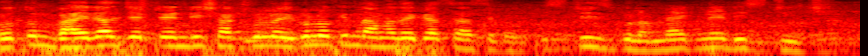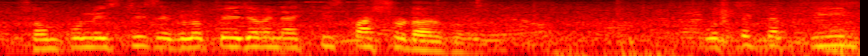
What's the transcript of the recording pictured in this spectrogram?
নতুন ভাইরাল যে ট্রেন্ডি শার্টগুলো এগুলো কিন্তু আমাদের কাছে আছে ভাই। স্টিচগুলো ম্যাগনেট স্টিচ। সম্পূর্ণ স্টিচ এগুলো পেয়ে যাবেন এক পিস পাঁচশো টাকা করে। প্রত্যেকটা প্রিন্ট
